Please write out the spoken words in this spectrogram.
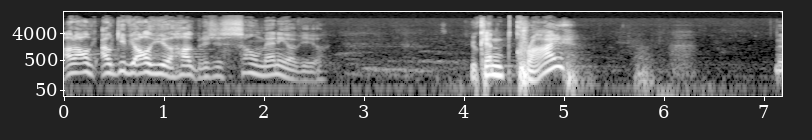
I'll, I'll, I'll give you all of you a hug, but there's just so many of you. You can't cry?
